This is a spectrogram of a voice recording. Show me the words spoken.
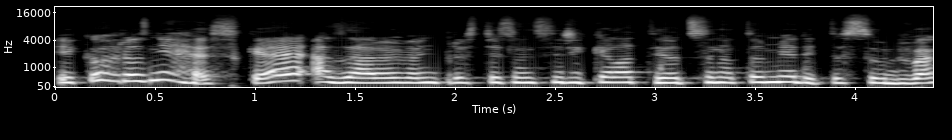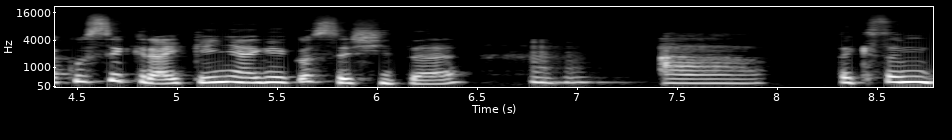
jako hrozně hezké a zároveň prostě jsem si říkala, ty co na tom je, to jsou dva kusy krajky nějak jako sešité Uh-huh. A tak jsem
